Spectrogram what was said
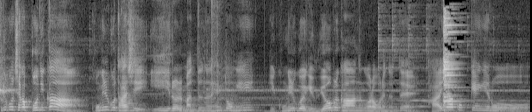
그리고 제가 보니까 019-2를 만드는 행동이 이 019에게 위협을 가하는 거라고 그랬는데 다이아 곡괭이로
